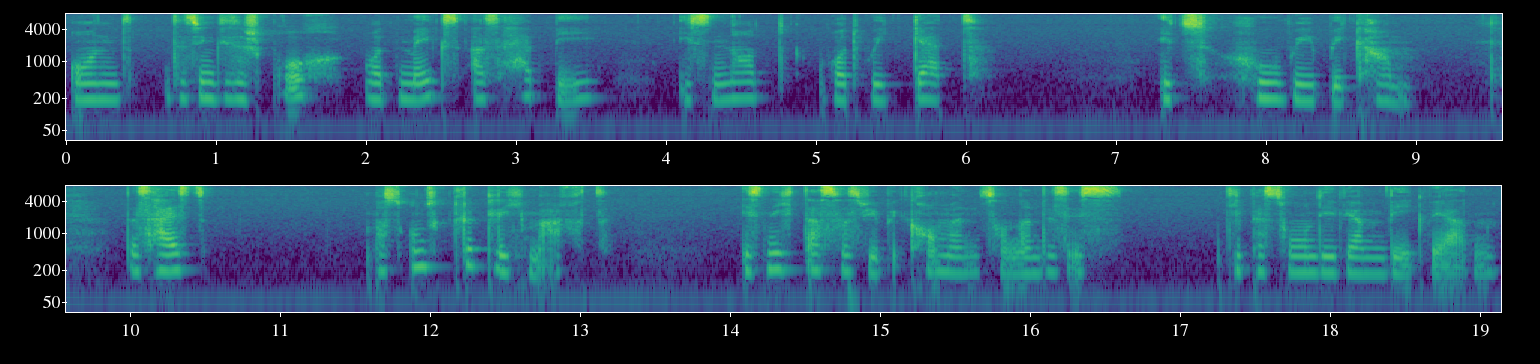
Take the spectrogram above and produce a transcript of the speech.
Und deswegen dieser Spruch, what makes us happy is not what we get, it's who we become. Das heißt, was uns glücklich macht, ist nicht das, was wir bekommen, sondern das ist die Person, die wir am Weg werden.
